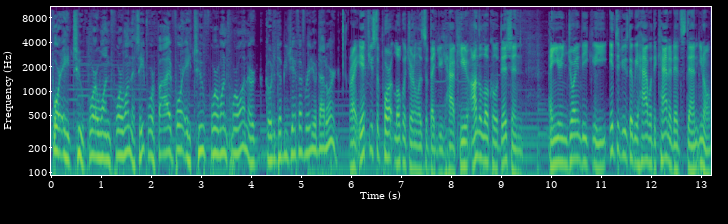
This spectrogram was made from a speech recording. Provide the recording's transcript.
482 4141. That's 845 482 4141 or go to WJFFradio.org. Right. If you support local journalism that you have here on the local edition, and you're enjoying the, the, interviews that we have with the candidates, then, you know,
